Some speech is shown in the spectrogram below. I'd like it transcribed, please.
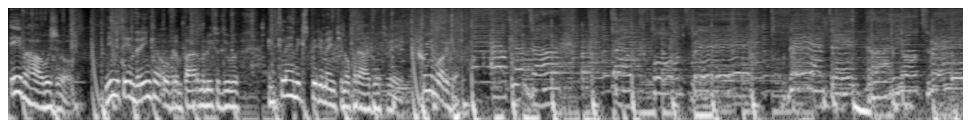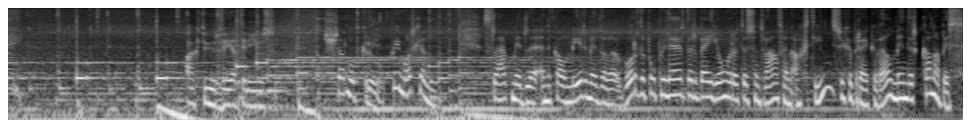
Even houden zo. Niet meteen drinken, over een paar minuten doen we een klein experimentje op Radio 2. Goedemorgen. Elke dag, telk voor twee. WRT Radio 2. 8 uur VRT Nieuws. Charlotte Kroon. Goedemorgen. Slaapmiddelen en kalmeermiddelen worden populairder bij jongeren tussen 12 en 18. Ze gebruiken wel minder cannabis.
